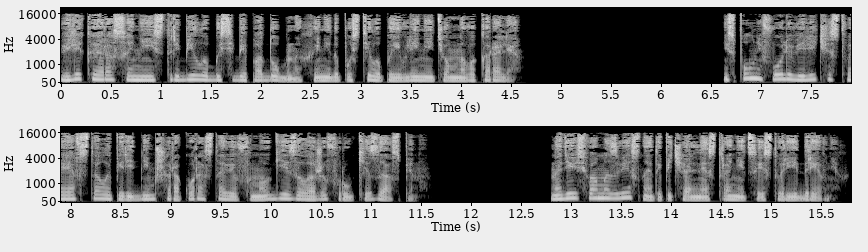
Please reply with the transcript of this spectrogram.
Великая раса не истребила бы себе подобных и не допустила появления темного короля. Исполнив волю величества, я встала перед ним, широко расставив ноги и заложив руки за спину. Надеюсь, вам известна эта печальная страница истории древних.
